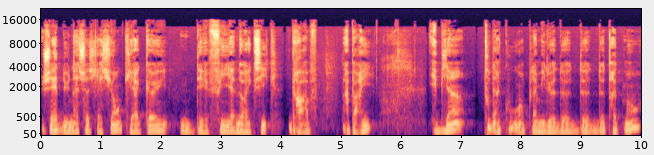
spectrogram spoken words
J'aide une association qui accueille des filles anorexiques graves à Paris. Eh bien, tout d'un coup, en plein milieu de, de, de traitement,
